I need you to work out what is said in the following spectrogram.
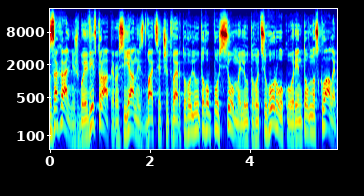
Загальні ж бойові втрати росіяни з 24 лютого по 7 лютого цього року орієнтовно склали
